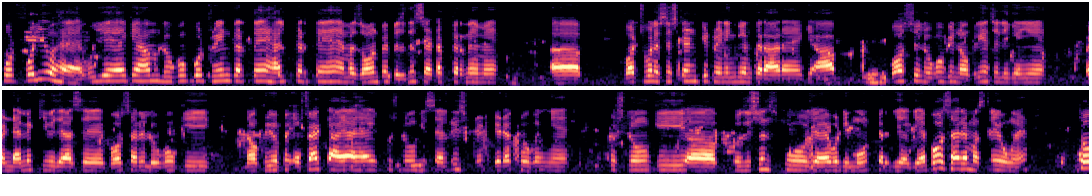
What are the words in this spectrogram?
पोर्टफोलियो है, वो ये है कि हम लोगों को ट्रेन करते हैं हेल्प करते हैं अमेजोन पे बिज़नेस सेटअप करने में। वर्चुअल असिस्टेंट की ट्रेनिंग भी हम करा रहे हैं कि आप, बहुत से लोगों की नौकरियाँ चली गई हैं पेंडेमिक की वजह से। बहुत सारे लोगों की नौकरियों पे इफ़ेक्ट आया है। कुछ लोगों की सैलरीज डिडक्ट हो गई हैं। कुछ लोगों की पोजीशंस को जो है वो डिमोट कर दिया गया है। बहुत सारे मसले हुए हैं। तो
